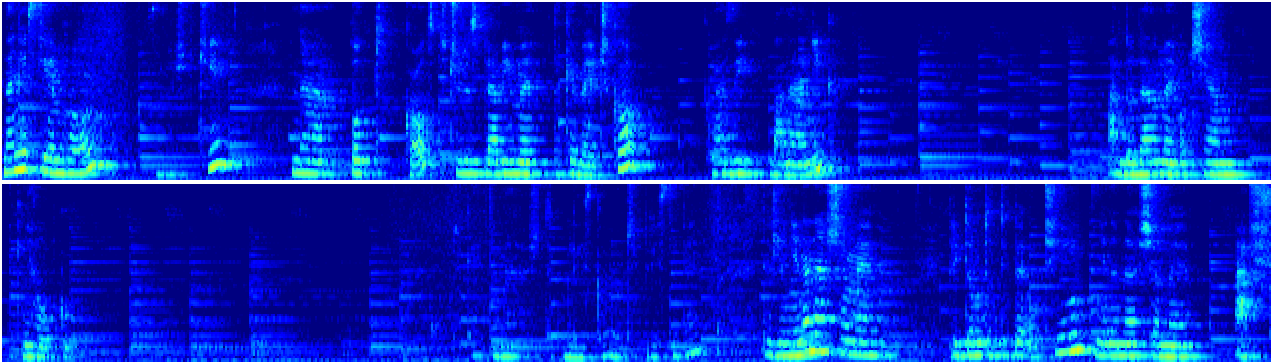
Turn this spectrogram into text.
Nanesiem ho na pod kosť, čiže spravíme také Včko, kvázi banánik a dodáme očiam pekne hĺbku. Čakaj, ty máš tak blízko oči pri sebe. Takže nenanášame pri tomto type očí, nenanášame až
